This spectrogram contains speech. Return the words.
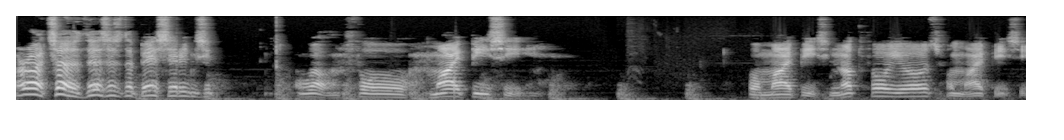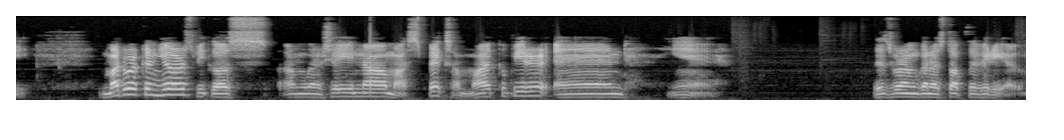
Alright, so this is the best settings well, for my PC. For my PC, not for yours, for my PC. It might work on yours because I'm going to show you now my specs on my computer and yeah. This is where I'm going to stop the video.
